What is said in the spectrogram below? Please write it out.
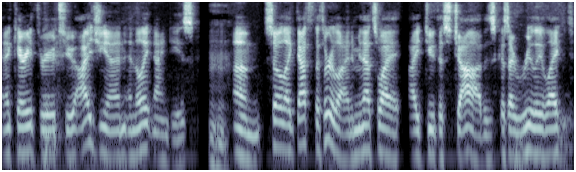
and it carried through to IGN in the late 90s. Mm-hmm. Um, so, like, that's the through line. I mean, that's why I do this job is because I really liked,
